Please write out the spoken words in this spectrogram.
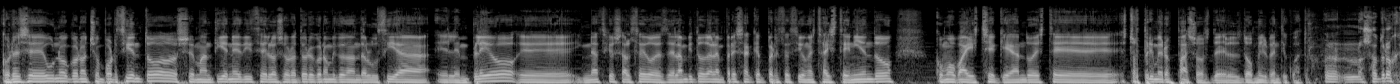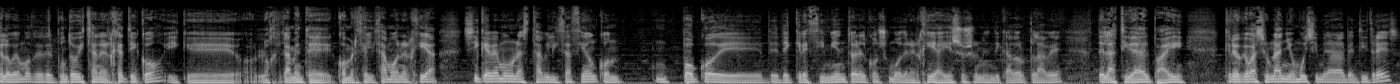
Con ese 1,8% se mantiene, dice el Observatorio Económico de Andalucía, el empleo. Eh, Ignacio Salcedo, desde el ámbito de la empresa, ¿qué percepción estáis teniendo? ¿Cómo vais chequeando este, estos primeros pasos del 2024? Bueno, nosotros que lo vemos desde el punto de vista energético y que lógicamente comercializamos energía, sí que vemos una estabilización con un poco de, crecimiento en el consumo de energía y eso es un indicador clave de la actividad del país. Creo que va a ser un año muy similar al 23,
